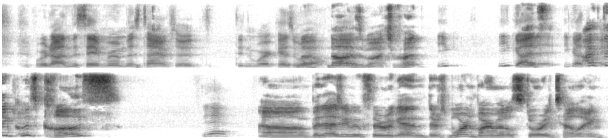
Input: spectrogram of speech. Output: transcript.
We're not in the same room this time, so it didn't work as No, well. not as much, but You you got it. You got. I the think it was close. Yeah. Um, but as we move through again, there's more environmental storytelling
